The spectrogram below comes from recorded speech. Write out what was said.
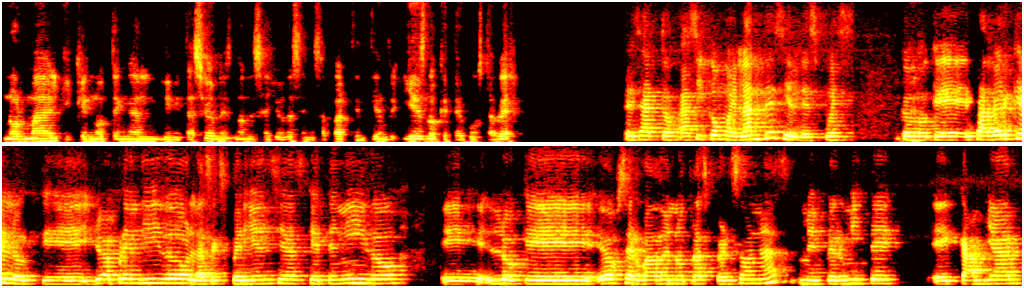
normal y que no tengan limitaciones, ¿no? Les ayudas en esa parte, entiendo. Y es lo que te gusta ver. Exacto, así como el antes y el después. Como que saber que lo que yo he aprendido, las experiencias que he tenido, eh, lo que he observado en otras personas, me permite eh, cambiar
